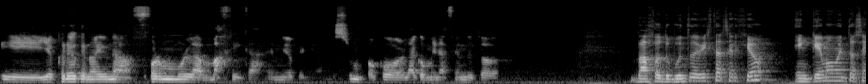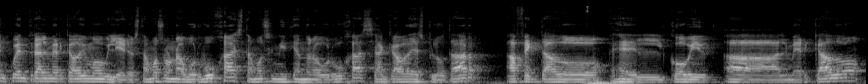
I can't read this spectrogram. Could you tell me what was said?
y yo creo que no hay una fórmula mágica, en mi opinión. Es un poco la combinación de todo. Bajo tu punto de vista, Sergio, ¿en qué momento se encuentra el mercado inmobiliario? ¿Estamos en una burbuja? ¿Estamos iniciando una burbuja? ¿Se acaba de explotar? ¿Ha afectado el COVID al mercado?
